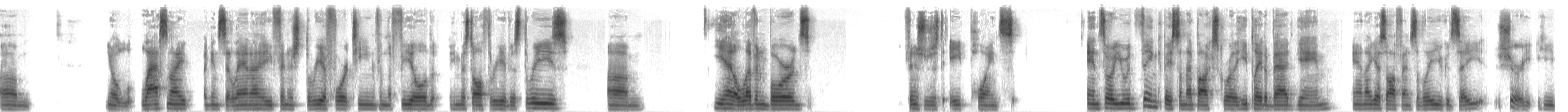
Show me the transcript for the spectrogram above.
um, you know last night against atlanta he finished 3 of 14 from the field he missed all three of his threes um, he had 11 boards finished with just eight points. And so you would think, based on that box score, that he played a bad game. And I guess offensively, you could say, sure, he, he,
